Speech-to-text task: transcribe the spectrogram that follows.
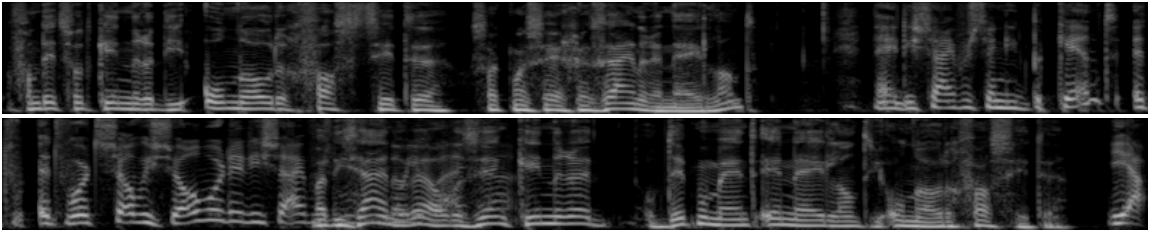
van dit soort kinderen die onnodig vastzitten, zal ik maar zeggen, zijn er in Nederland? Nee, die cijfers zijn niet bekend. Het, het wordt sowieso worden die cijfers. Maar die zijn er wel. Er zijn kinderen op dit moment in Nederland die onnodig vastzitten. Ja,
